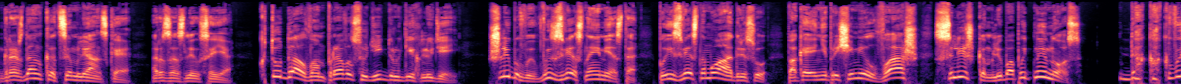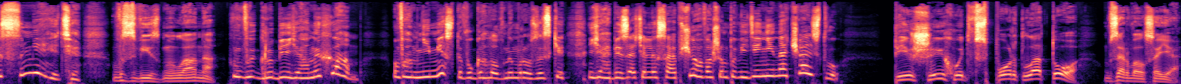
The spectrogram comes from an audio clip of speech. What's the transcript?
гражданка Цемлянская», — разозлился я, — «кто дал вам право судить других людей?» Шли бы вы в известное место, по известному адресу, пока я не прищемил ваш слишком любопытный нос». «Да как вы смеете?» — взвизгнула она. «Вы грубиян и хам! Вам не место в уголовном розыске. Я обязательно сообщу о вашем поведении начальству». «Пиши хоть в спорт-лото!» — взорвался я.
